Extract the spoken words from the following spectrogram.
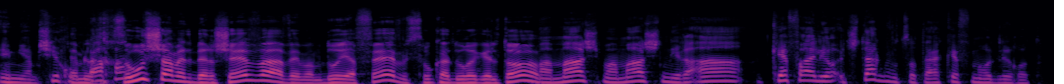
הם ימשיכו הם ככה... לחצו שם את באר שבע, והם עמדו יפה, והם שיחקו כדורגל טוב. ממש ממש נראה, כיף היה לראות, את שתי הקבוצות היה כיף מאוד לראות.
